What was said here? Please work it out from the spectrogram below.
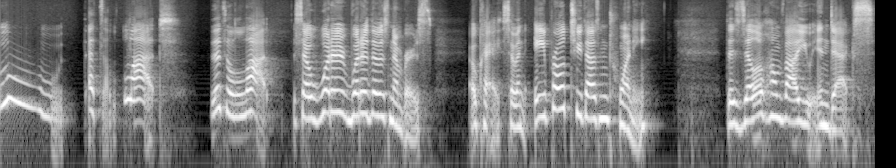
Ooh, that's a lot. That's a lot. So what are what are those numbers? Okay, so in April 2020, the Zillow Home Value Index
